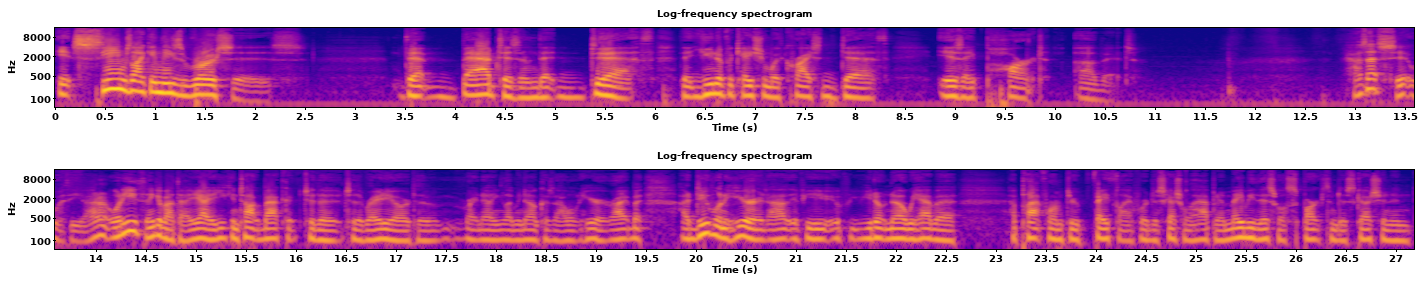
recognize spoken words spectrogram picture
it seems like in these verses that baptism, that death, that unification with Christ's death is a part of it. How's that sit with you? I don't. What do you think about that? Yeah, you can talk back to the to the radio or to the, right now. You can let me know because I won't hear it. Right, but I do want to hear it. I, if you if you don't know, we have a a platform through Faith Life where discussion will happen, and maybe this will spark some discussion in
